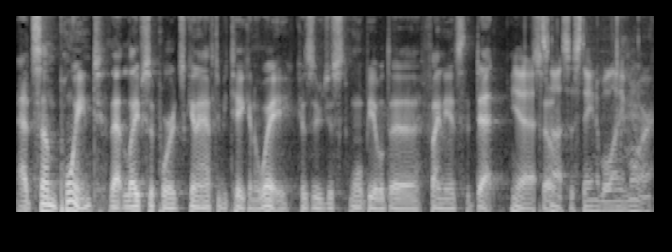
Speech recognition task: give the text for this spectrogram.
at some point, that life support's going to have to be taken away because they just won't be able to finance the debt. yeah, it's So- not sustainable anymore.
